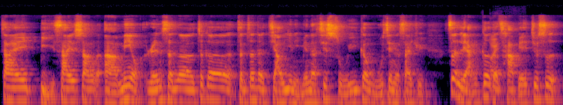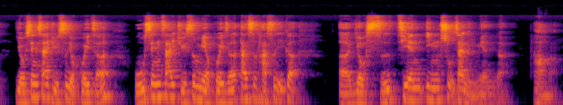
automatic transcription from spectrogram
在比赛上啊，没有人生的这个真正的交易里面呢，是属于一个无限的赛局，这两个的差别就是。有限赛局是有规则，无限赛局是没有规则，但是它是一个呃有时间因素在里面的啊。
